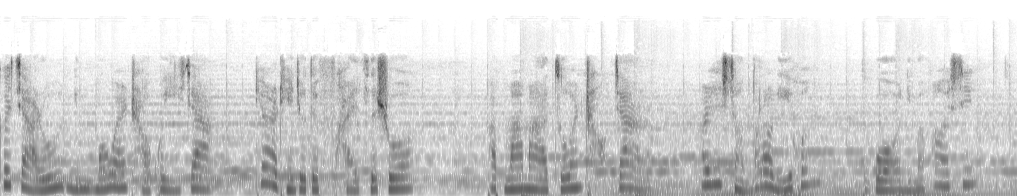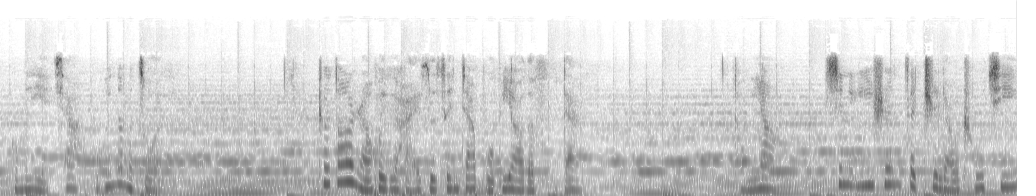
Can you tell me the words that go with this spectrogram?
可假如你们某晚吵过一架，第二天就对孩子说：“爸爸妈妈昨晚吵架了。”而且想到了离婚。不过你们放心，我们眼下不会那么做的。这当然会给孩子增加不必要的负担。同样，心理医生在治疗初期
